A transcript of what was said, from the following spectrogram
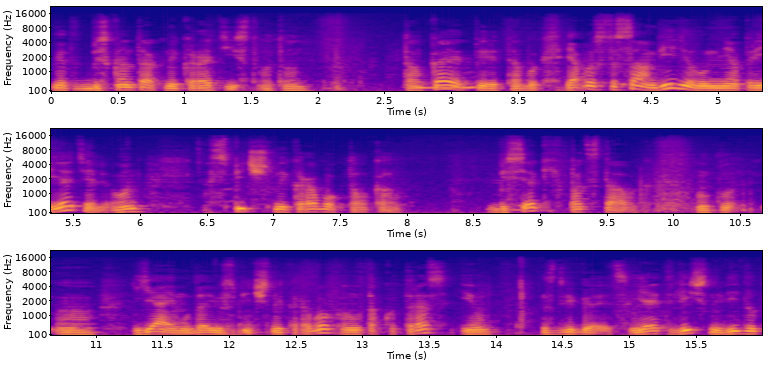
этот бесконтактный каратист, вот он толкает перед тобой. Я просто сам видел, у меня приятель, он спичечный коробок толкал. Без всяких подставок. Он э, я ему даю спичечный коробок, он вот так вот раз, и он сдвигается. Я это лично видел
